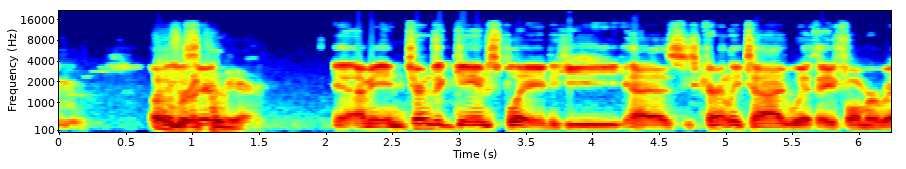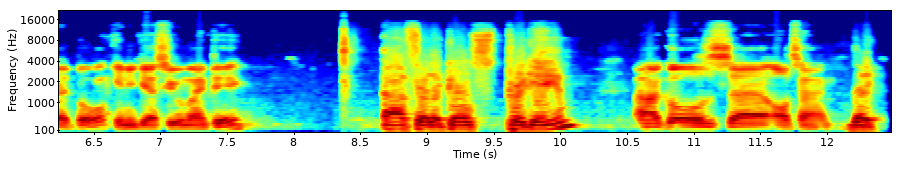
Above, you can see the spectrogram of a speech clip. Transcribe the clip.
mm-hmm. over a career. Yeah, I mean, in terms of games played, he has he's currently tied with a former Red Bull. Can you guess who it might be? Uh, for like goals per game, uh, goals uh, all time. Like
